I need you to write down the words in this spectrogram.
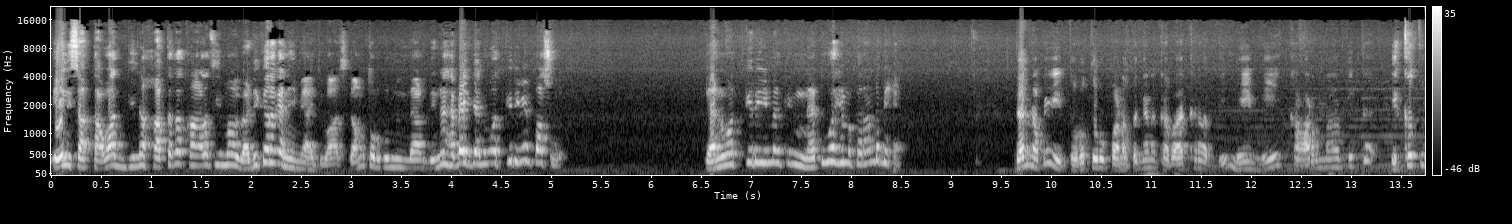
ඒ නිසා තවත් දින 7ක කාල සීමාව වැඩි කරගැනීමේ අයිතිවාසිකම තොරතුරු නිලධාරියා දෙන්න. හැබැයි දැනුවත් කිරීමෙන් පසුව. දැනුවත් කිරීමකින් නැතුව එහෙම කරන්න බෑ. දැන් අපි තොරතුරු පනත ගැන කතා කරද්දී මේ මේ කාරණා ටික එකතු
